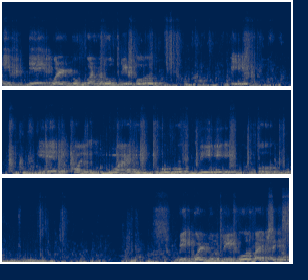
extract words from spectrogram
if equal to 1 2 3 4 a a equal 1 2 3 4 b equal to 3 4 5 6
